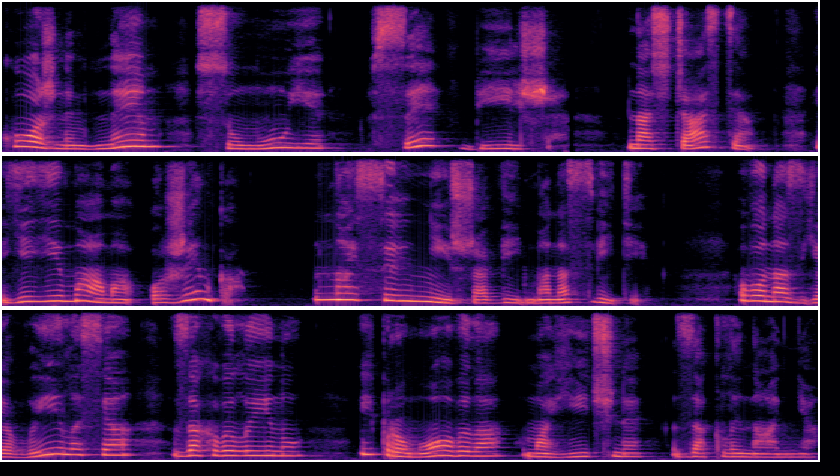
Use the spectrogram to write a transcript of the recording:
кожним днем сумує все більше. На щастя, її мама Ожинка найсильніша відьма на світі. Вона з'явилася за хвилину і промовила магічне заклинання.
